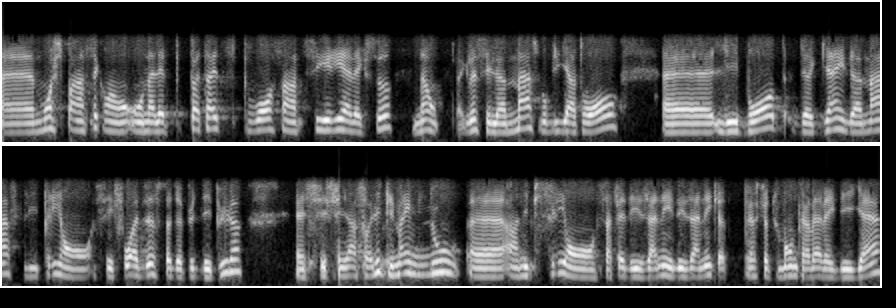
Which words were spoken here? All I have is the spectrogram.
Euh, moi, je pensais qu'on allait peut-être pouvoir s'en tirer avec ça. Non. Fait que là, c'est le masque obligatoire. Euh, les boîtes de gants et de masques, les prix ont c'est x 10 depuis le début. Là. Euh, c'est la folie. Puis même nous, euh, en épicerie, on, ça fait des années et des années que presque tout le monde travaille avec des gants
